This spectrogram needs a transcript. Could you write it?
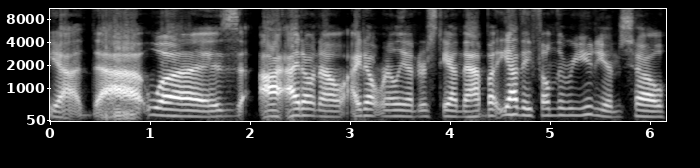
Yeah, that was I I don't know. I don't really understand that. But yeah, they filmed the reunion. So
